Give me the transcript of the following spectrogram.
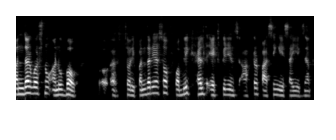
પંદર વર્ષનો અનુભવ સોરી પંદર years of public health experience after passing SI exam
